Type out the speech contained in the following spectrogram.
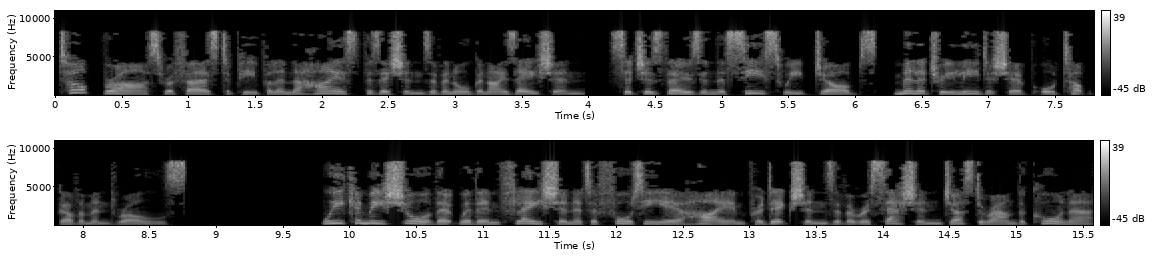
Top brass refers to people in the highest positions of an organization, such as those in the C-suite jobs, military leadership or top government roles. We can be sure that with inflation at a 40-year high and predictions of a recession just around the corner,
